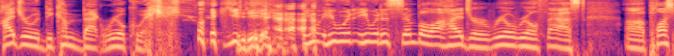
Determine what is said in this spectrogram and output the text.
Hydra would be coming back real quick. like yeah. he, he, would he would assemble a Hydra real real fast. Uh, plus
